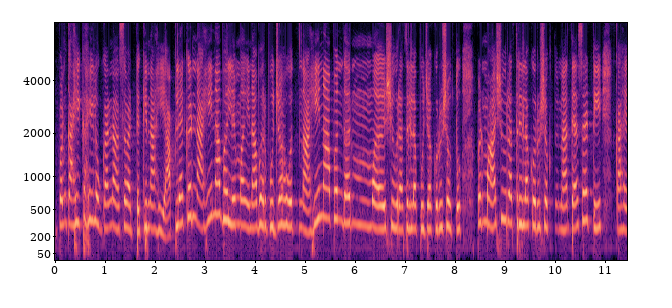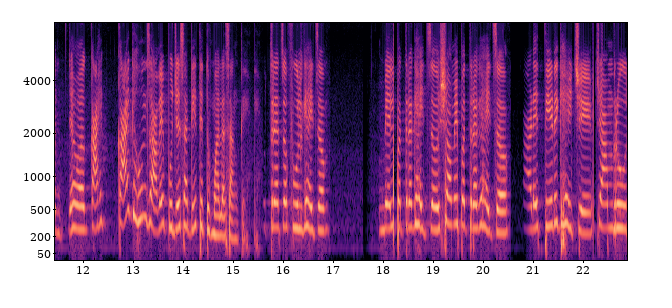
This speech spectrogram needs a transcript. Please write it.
पण काही काही लोकांना असं वाटतं की नाही आपल्याकडं नाही ना भले महिनाभर पूजा होत नाही ना आपण दर म शिवरात्रीला पूजा करू शकतो पण महाशिवरात्रीला करू शकतो ना त्यासाठी काय काही काय काय घेऊन जावे पूजेसाठी ते तुम्हाला सांगते. कुत्र्याचं फूल घ्यायचं बेलपत्र घ्यायचं शमीपत्र घ्यायचं काळे तीळ घ्यायचे चामरूत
